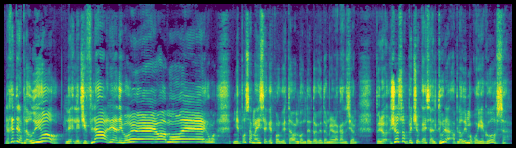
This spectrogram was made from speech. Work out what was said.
La gente le aplaudió, le, le chiflaban, era tipo, ¡eh, vamos, eh! Como- Mi esposa me dice que es porque estaban contentos de que terminó la canción. Pero yo sospecho que a esa altura aplaudimos cualquier cosa.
